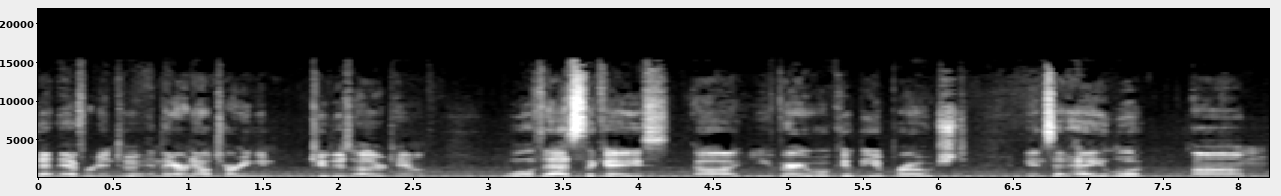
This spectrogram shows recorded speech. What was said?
that effort into it, and they are now turning into this other town. Well, if that's the case, uh, you very well could be approached and said, "Hey, look." Um,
